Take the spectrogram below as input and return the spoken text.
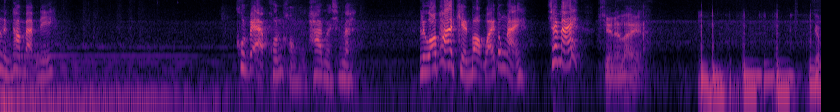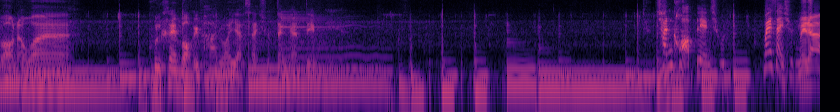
คุณถึงทำแบบนี้ คุณไปแอบค้นของของพาดมาใช่ไหม หรือว่าพาดเขียนบอกไว้ตรงไหน ใช่ไหม เขียนอะไรอะอย่าบอกนะว่า คุณเคยบอกพี่พาดว่าอยากใส่ชุดแต่งงานธีมนี้ฉันขอเปลี่ยนชุด ไม่ใส่ชุดนี้ไม่ได้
